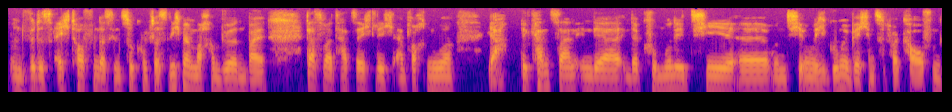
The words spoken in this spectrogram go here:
und würde es echt hoffen, dass sie in Zukunft das nicht mehr machen würden, weil das war tatsächlich einfach nur ja bekannt sein in der in der Community äh, und hier irgendwelche Gummibärchen zu verkaufen,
